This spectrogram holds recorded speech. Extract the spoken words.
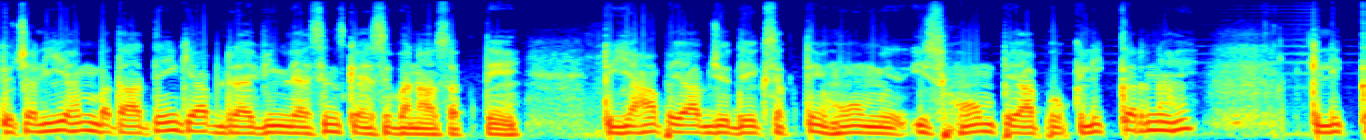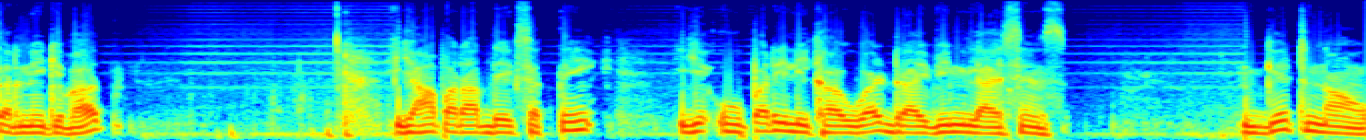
तो चलिए हम बताते हैं कि आप ड्राइविंग लाइसेंस कैसे बना सकते हैं। तो यहाँ पे आप जो देख सकते हैं होम इस होम पे आपको क्लिक करना है। क्लिक करने के बाद यहाँ पर आप देख सकते हैं ये ऊपर ही लिखा हुआ है ड्राइविंग लाइसेंस गेट नाउ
